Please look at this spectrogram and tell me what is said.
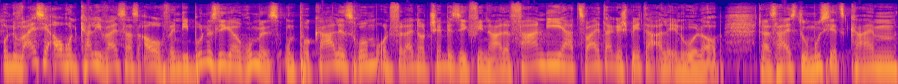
und du weißt ja auch, und Kalli weiß das auch, wenn die Bundesliga rum ist und Pokal ist rum und vielleicht noch Champions League Finale, fahren die ja zwei Tage später alle in Urlaub. Das heißt, du musst jetzt keinem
